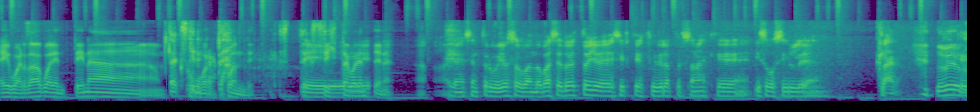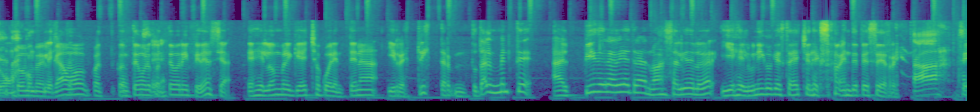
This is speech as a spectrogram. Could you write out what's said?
ahí guardado cuarentena como corresponde. Sí. Exista cuarentena. Ah, Yo me siento orgulloso cuando pase todo esto. Yo voy a decir que fui de las personas que hizo posible. Claro. No, pero convengamos, cont- contemos, Sí. contemos una infidencia. Es el hombre que ha hecho cuarentena irrestricta, totalmente al pie de la letra, no ha salido del hogar y es el único que se ha hecho un examen de PCR. Ah, Sí,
